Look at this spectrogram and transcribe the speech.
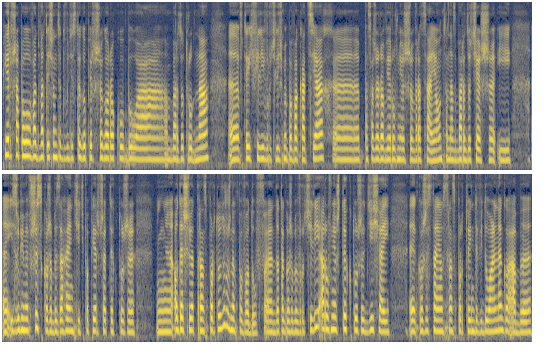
Pierwsza połowa 2021 roku była bardzo trudna. E, w tej chwili wróciliśmy po wakacjach. E, pasażerowie również wracają, co nas bardzo cieszy i, e, i zrobimy wszystko, żeby zachęcić po pierwsze tych, którzy mm, odeszli od transportu z różnych powodów do tego, żeby wrócili, a również tych, którzy dzisiaj korzystają z transportu indywidualnego, aby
